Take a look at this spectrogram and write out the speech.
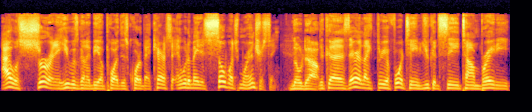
I was sure that he was going to be a part of this quarterback carousel and would have made it so much more interesting No doubt. because there are like three or four teams you could see Tom Brady,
